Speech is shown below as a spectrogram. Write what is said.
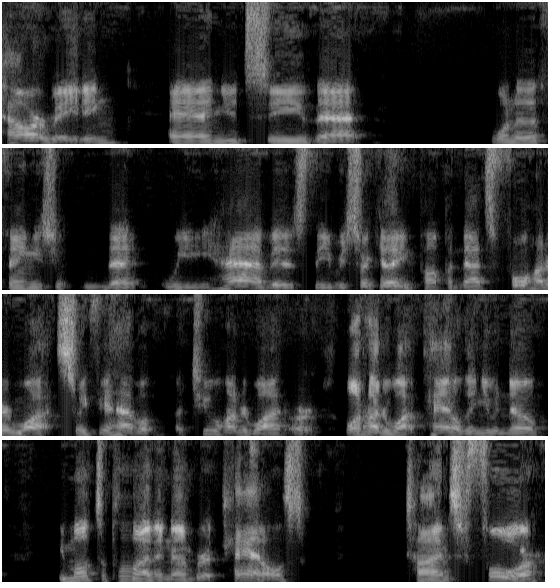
power rating and you'd see that one of the things that we have is the recirculating pump and that's 400 watts. So if you have a, a 200 watt or 100 watt panel, then you would know you multiply the number of panels times four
